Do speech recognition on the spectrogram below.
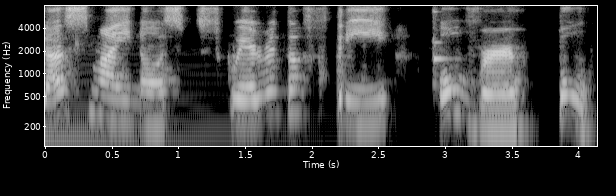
plus minus square root of 3 over 2.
